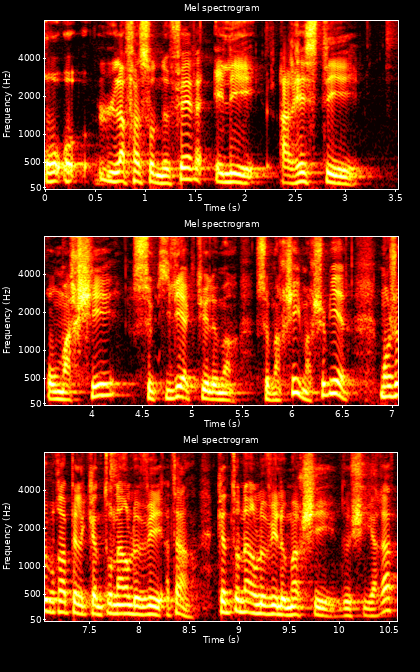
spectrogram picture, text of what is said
Oh, oh, La façon de faire, elle est à rester au marché ce qu'il est actuellement. Ce marché, il marche bien. Moi, je me rappelle quand on a enlevé, attends, quand on a enlevé le marché de Chigarat,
